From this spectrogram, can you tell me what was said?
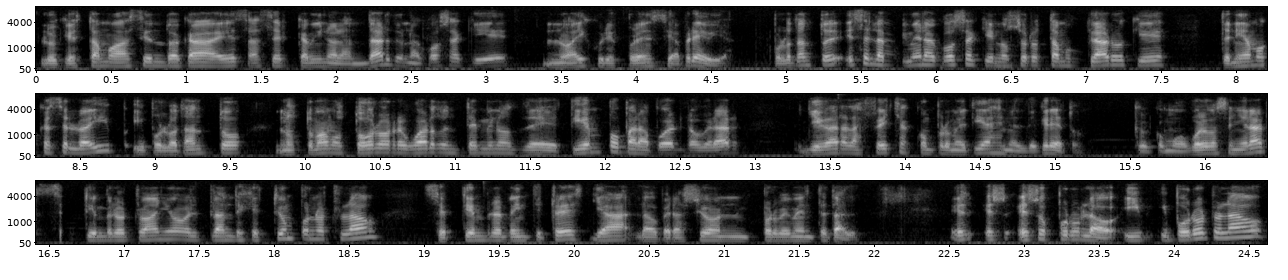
lo que estamos haciendo acá es hacer camino al andar de una cosa que no hay jurisprudencia previa. Por lo tanto, esa es la primera cosa que nosotros estamos claros que teníamos que hacerlo ahí y por lo tanto nos tomamos todos los reguardos en términos de tiempo para poder lograr llegar a las fechas comprometidas en el decreto. Que como vuelvo a señalar, septiembre del otro año el plan de gestión por nuestro lado, septiembre del 23 ya la operación propiamente tal eso es por un lado. Y, por otro lado,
